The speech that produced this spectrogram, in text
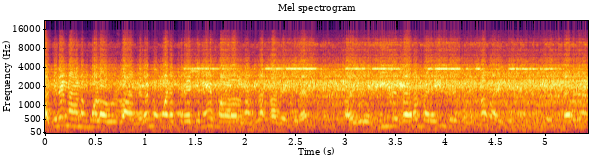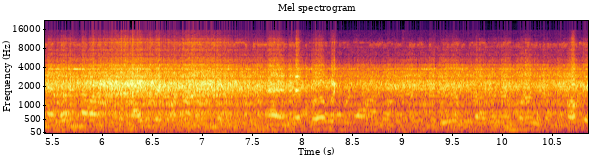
அதில் நான் உங்களை உள்வாங்குறேன் உங்களோட பிரச்சனையை பாராளுமன்றத்தில் கதைக்கிறேன் அதுக்கு தீர்வு தரம் வரைக்கும் திரும்ப தான் வாய்க்கிறேன் சரிதானே வேறு என்ன வேணும்? நான் இது check பண்றேன். அஹ் இதுல permit ஓகே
